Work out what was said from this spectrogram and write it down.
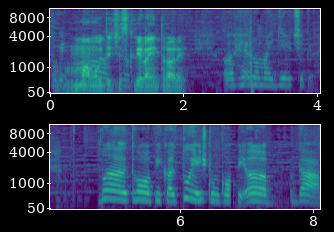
turcului. Mamă, Ah, uite ce turc. scrie la intrare. Uh, hello, my dear children. Bă, Tropical, tu ești un copil. Uh, da.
